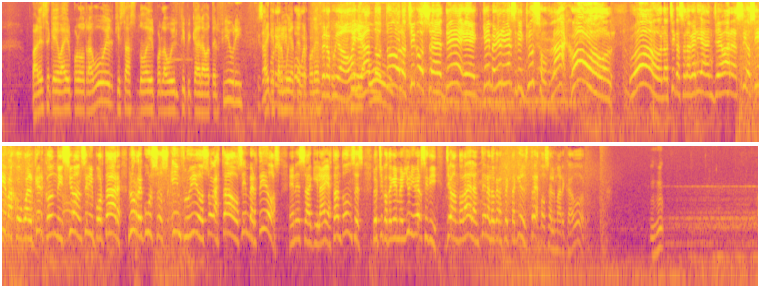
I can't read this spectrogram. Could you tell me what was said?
Parece que va a ir por otra build, quizás no va a ir por la build típica de la Battle Fury. Quizás Hay que estar muy power. atento con eso. Pero cuidado, va Sí, llegando uh, todos los chicos eh, de eh, Gamer University, incluso Black Hole. ¡Wow! Los chicos se lo querían llevar sí o sí, bajo cualquier condición, sin importar los recursos influidos o gastados, invertidos en esa kill. Ahí está entonces los chicos de Gamer University llevando la delantera lo que respecta a kills 3-2 el marcador.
